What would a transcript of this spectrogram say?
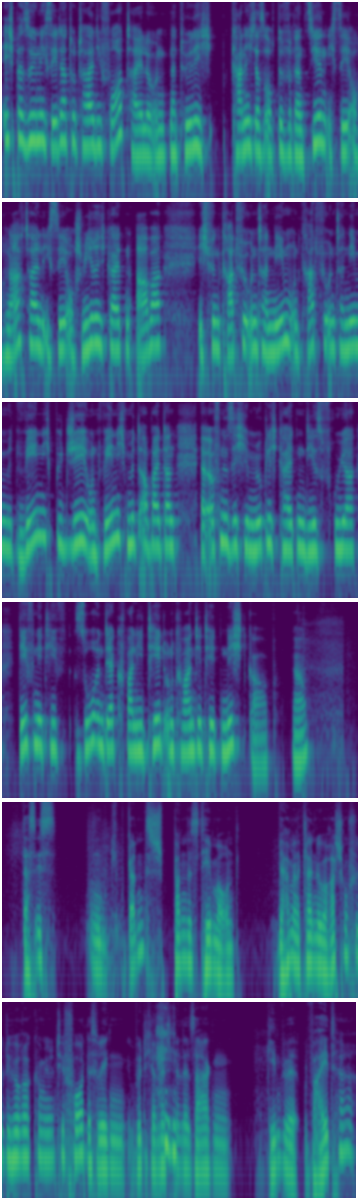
ich persönlich sehe da total die Vorteile. Und natürlich kann ich das auch differenzieren. Ich sehe auch Nachteile, ich sehe auch Schwierigkeiten, aber ich finde gerade für Unternehmen und gerade für Unternehmen mit wenig Budget und wenig Mitarbeitern eröffnen sich hier Möglichkeiten, die es früher definitiv so in der Qualität und Quantität nicht gab. Ja? Das ist ein ganz spannendes Thema und wir haben eine kleine Überraschung für die Hörer-Community vor, deswegen würde ich an der Stelle sagen, gehen wir weiter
